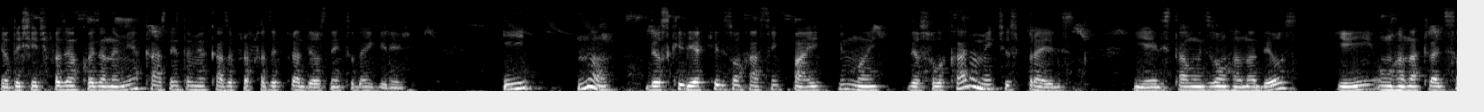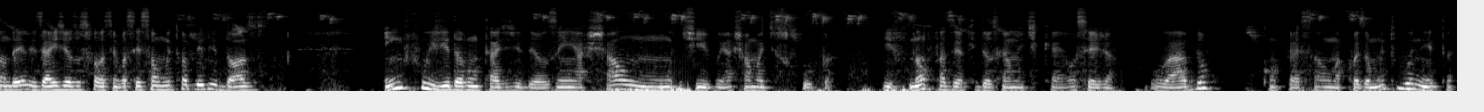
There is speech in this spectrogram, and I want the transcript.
eu deixei de fazer uma coisa na minha casa, dentro da minha casa, para fazer para Deus dentro da igreja. E não, Deus queria que eles honrassem pai e mãe. Deus falou claramente isso para eles. E eles estavam desonrando a Deus e honrando a tradição deles. E aí Jesus falou assim: vocês são muito habilidosos em fugir da vontade de Deus, em achar um motivo, em achar uma desculpa e não fazer o que Deus realmente quer. Ou seja, o lábio confessa uma coisa muito bonita,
